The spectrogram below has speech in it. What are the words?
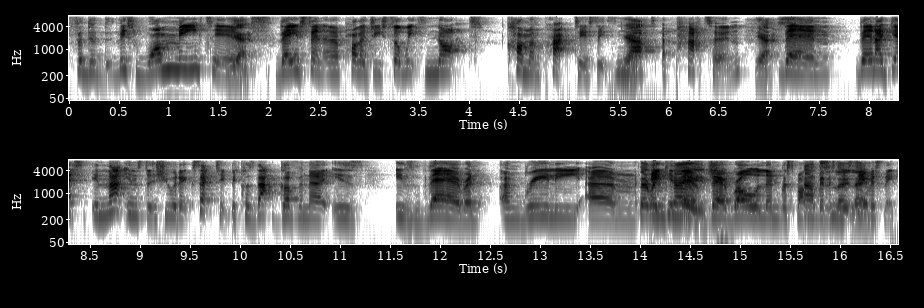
for the, this one meeting Yes. they've sent an apology so it's not common practice it's Yeah. not a pattern Yes. then then i guess in that instance you would accept it because that governor is is there and and really um They're taking their, their role and responsibility Absolutely. seriously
